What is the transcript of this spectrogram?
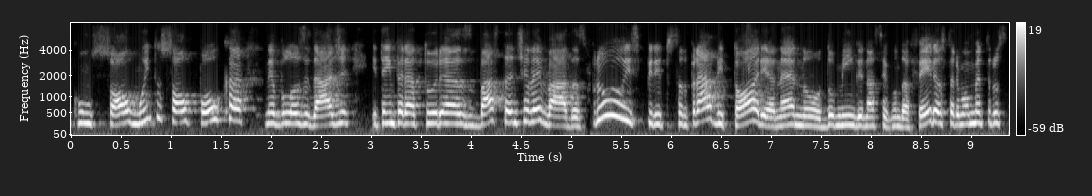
com sol, muito sol, pouca nebulosidade e temperaturas bastante elevadas. Para o Espírito Santo, para a Vitória, né, no domingo e na segunda-feira, os termômetros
